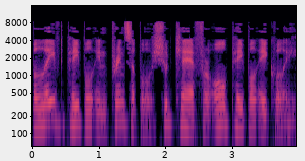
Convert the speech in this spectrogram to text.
believed people in principle should care for all people equally.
